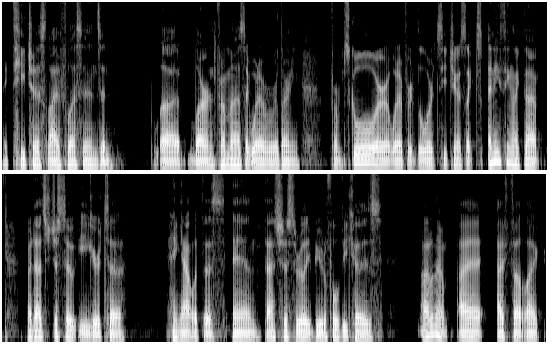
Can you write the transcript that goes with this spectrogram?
like teach us life lessons and uh, learn from us, like whatever we're learning from school or whatever the Lord's teaching us, like anything like that. My dad's just so eager to hang out with us, and that's just really beautiful because I don't know. I I felt like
